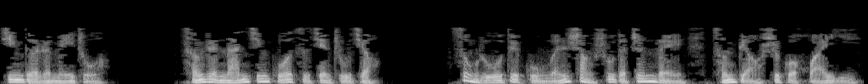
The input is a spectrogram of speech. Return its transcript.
经德人梅卓曾任南京国子监助教。宋儒对古文尚书的真伪曾表示过怀疑。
